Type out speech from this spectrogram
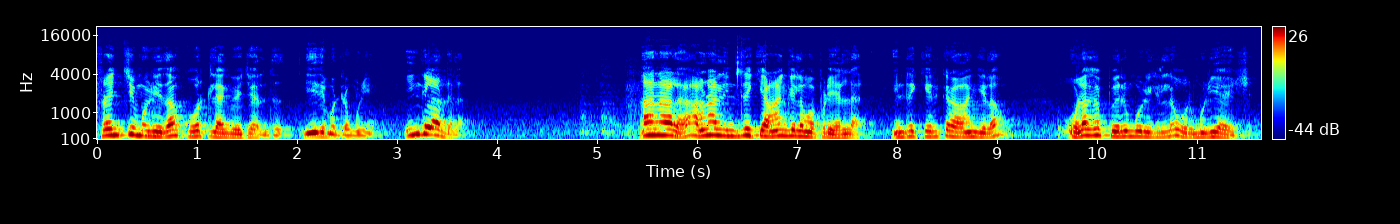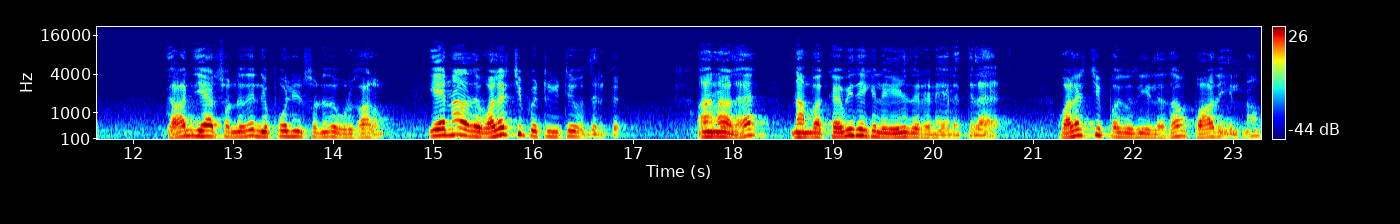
ஃப்ரெஞ்சு மொழி தான் கோர்ட் லாங்குவேஜாக இருந்தது நீதிமன்ற மொழி. இங்கிலாந்தில். அதனால் ஆனால் இன்றைக்கு ஆங்கிலம் அப்படி இல்லை இன்றைக்கு இருக்கிற ஆங்கிலம் உலக பெருமொழிகளில் ஒரு மொழி ஆயிடுச்சு காந்தியார் சொன்னது நெப்போலியன் சொன்னது ஒரு காலம். ஏன்னா அது வளர்ச்சி பெற்றுக்கிட்டே வந்திருக்கு. அதனால் நம்ம கவிதைகளை எழுதுகிற நேரத்தில் வளர்ச்சி பகுதியில் தான் பாதையில் தான்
